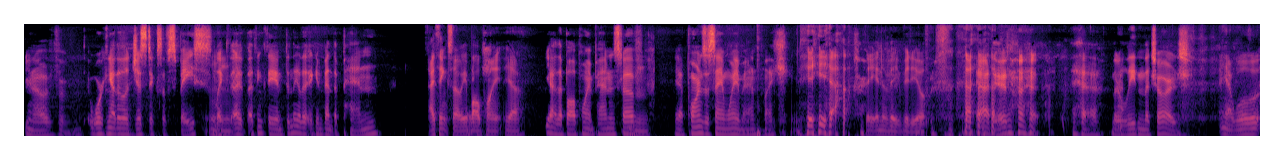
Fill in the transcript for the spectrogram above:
you know, for working out the logistics of space. Mm-hmm. Like I, I think they didn't they like, invent the pen. I think so. A ballpoint. Yeah. Yeah, the ballpoint pen and stuff. Mm-hmm. Yeah, porn's the same way, man. Like, yeah. They innovate video. yeah, dude. yeah, they're leading the charge. Yeah, well,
